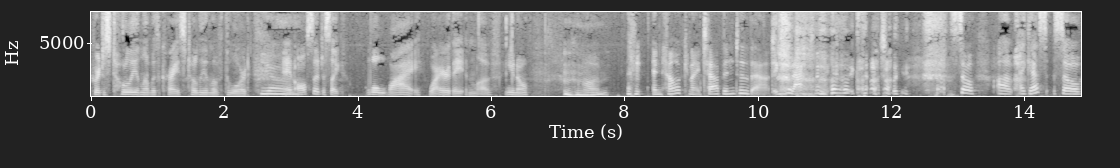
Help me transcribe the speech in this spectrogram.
who are just totally in love with christ totally in love with the lord yeah and also just like well why why are they in love you know mm-hmm. um, and how can I tap into that? Exactly, exactly. So, um, I guess so.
